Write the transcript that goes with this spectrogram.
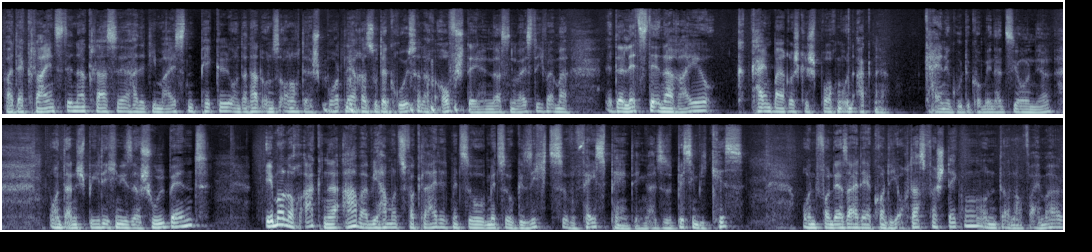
war der Kleinste in der Klasse, hatte die meisten Pickel. Und dann hat uns auch noch der Sportlehrer so der Größe nach aufstellen lassen. Weißt du, ich war immer der Letzte in der Reihe, kein Bayerisch gesprochen und Akne. Keine gute Kombination, ja. Und dann spielte ich in dieser Schulband Immer noch Akne, aber wir haben uns verkleidet mit so, mit so Gesichts- und Facepainting, also so ein bisschen wie Kiss. Und von der Seite her konnte ich auch das verstecken. Und dann auf einmal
